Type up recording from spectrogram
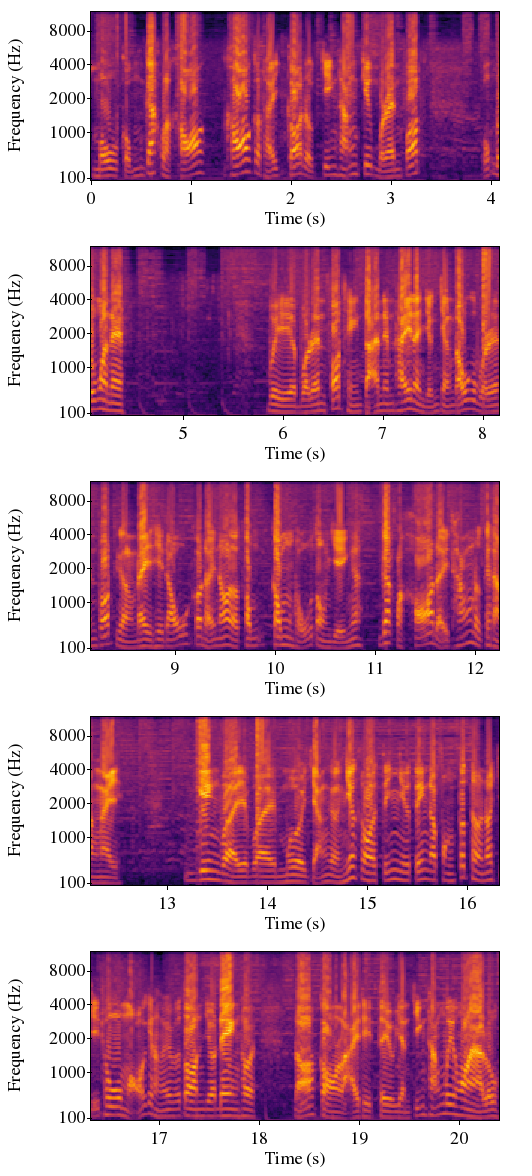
Mu cũng rất là khó khó có thể có được chiến thắng trước Brentford. Cũng đúng anh em vì Brentford hiện tại anh em thấy là những trận đấu của Brentford gần đây thi đấu có thể nói là tông công thủ toàn diện á, rất là khó để thắng được cái thằng này. Riêng về về 10 trận gần nhất thôi, tiếng như tiếng đã phân tích thôi, nó chỉ thua mỗi cái thằng Everton do đen thôi. Đó, còn lại thì tiều giành chiến thắng với hòa luôn.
